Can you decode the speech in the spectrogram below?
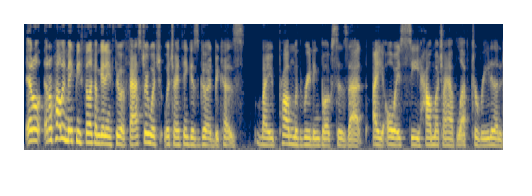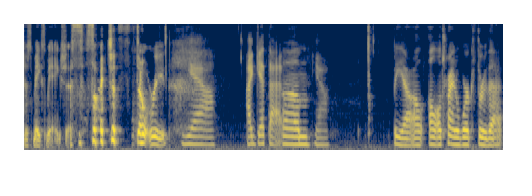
It'll it'll probably make me feel like I'm getting through it faster, which which I think is good because my problem with reading books is that I always see how much I have left to read, and then it just makes me anxious. So I just don't read. Yeah, I get that. Um, yeah. But yeah, I'll I'll, I'll try and work through that.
